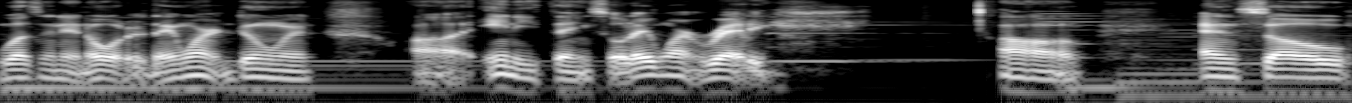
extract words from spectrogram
wasn't in order. They weren't doing uh, anything, so they weren't ready. Um, and so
